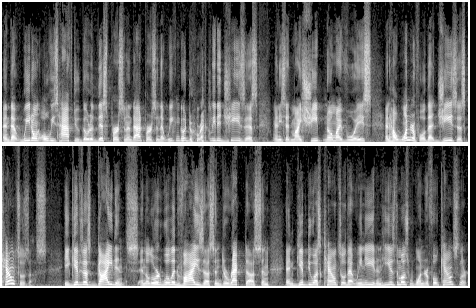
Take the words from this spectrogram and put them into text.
and that we don't always have to go to this person and that person, that we can go directly to Jesus. And he said, My sheep know my voice. And how wonderful that Jesus counsels us. He gives us guidance, and the Lord will advise us and direct us and, and give to us counsel that we need. And He is the most wonderful counselor.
